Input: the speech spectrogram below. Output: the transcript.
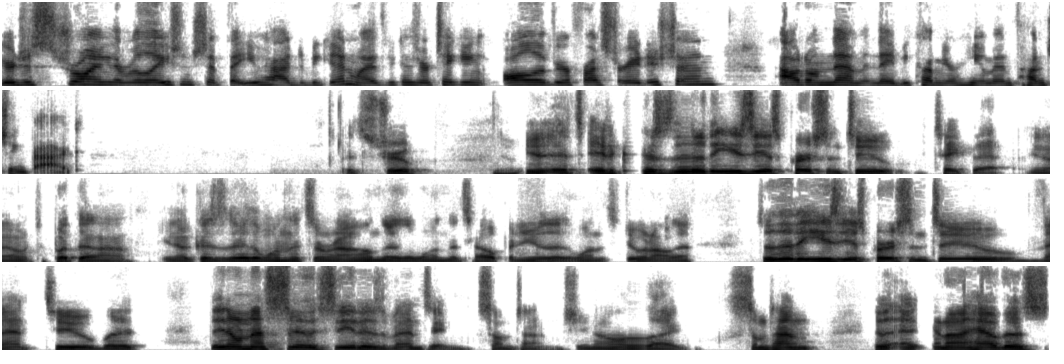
you're destroying the relationship that you had to begin with because you're taking all of your frustration out on them and they become your human punching bag. It's true. Yep. it's it because they're the easiest person to take that you know to put that on you know because they're the one that's around they're the one that's helping you they're the one that's doing all that. So they're the easiest person to vent to, but it, they don't necessarily see it as venting sometimes, you know, like sometimes, and I have this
